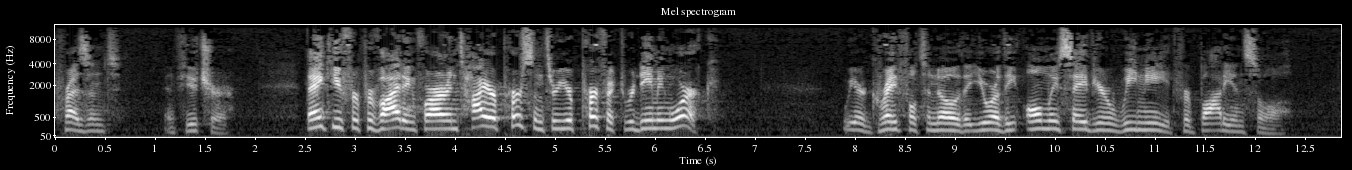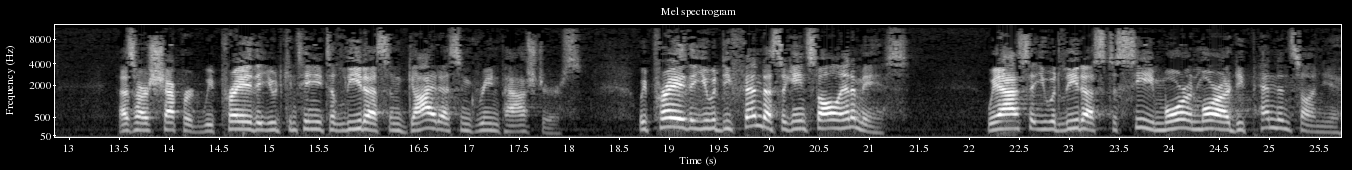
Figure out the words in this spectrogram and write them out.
present, and future. Thank you for providing for our entire person through your perfect redeeming work. We are grateful to know that you are the only Savior we need for body and soul. As our shepherd, we pray that you would continue to lead us and guide us in green pastures. We pray that you would defend us against all enemies. We ask that you would lead us to see more and more our dependence on you.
